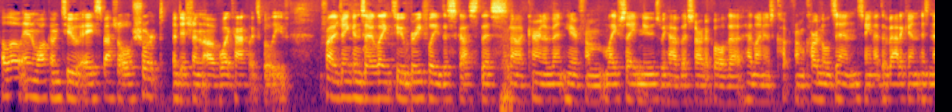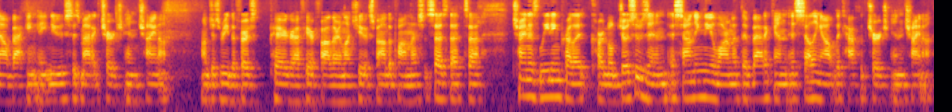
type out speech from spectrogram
Hello, and welcome to a special short edition of What Catholics Believe. Father Jenkins, I'd like to briefly discuss this uh, current event here from LifeSite News. We have this article. The headline is from Cardinal Zen saying that the Vatican is now backing a new schismatic church in China. I'll just read the first paragraph here, Father, and let you expound upon this. It says that uh, China's leading prelate, Cardinal Joseph Zen, is sounding the alarm that the Vatican is selling out the Catholic Church in China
